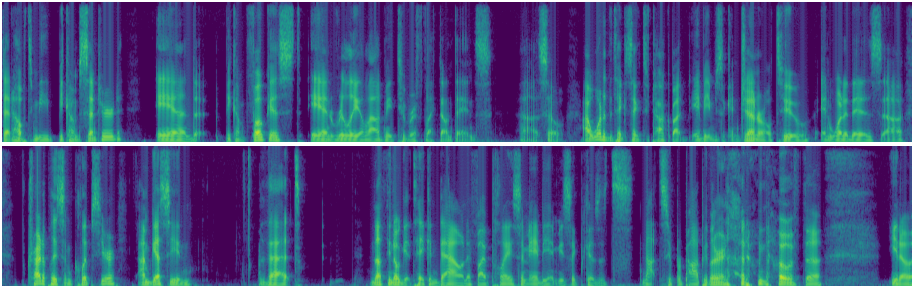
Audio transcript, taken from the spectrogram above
that helped me become centered and become focused and really allowed me to reflect on things. Uh, so I wanted to take a second to talk about ambient music in general too and what it is. Uh, try to play some clips here. I'm guessing that nothing will get taken down if I play some ambient music because it's not super popular, and I don't know if the you know,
